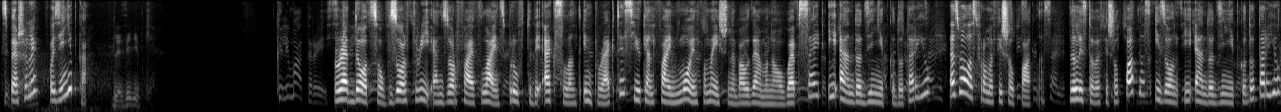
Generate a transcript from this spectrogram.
Especially for Zenitco. Red dots of VZOR 3 and VZOR 5 lines proved to be excellent in practice. You can find more information about them on our website en.zenitco.ru as well as from official partners. The list of official partners is on en.zenitco.ru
